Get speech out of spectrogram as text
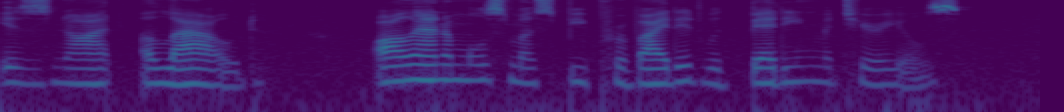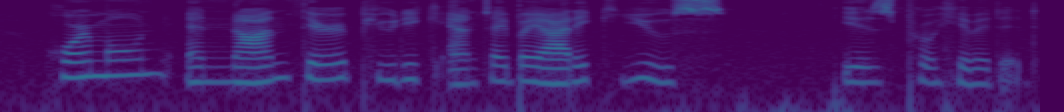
is not allowed. All animals must be provided with bedding materials. Hormone and non therapeutic antibiotic use is prohibited,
